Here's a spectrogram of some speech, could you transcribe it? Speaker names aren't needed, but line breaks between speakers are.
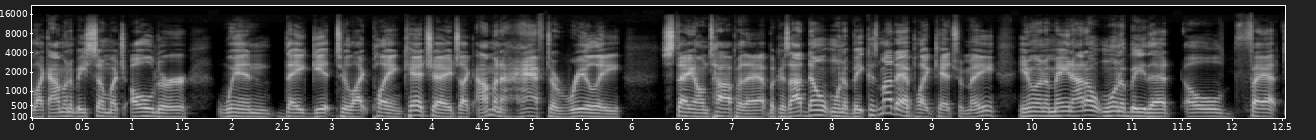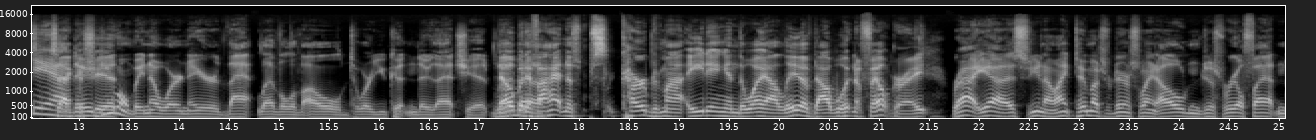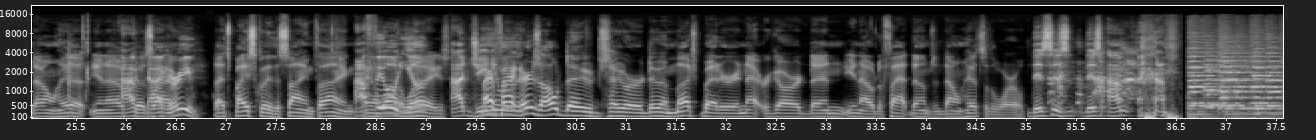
like I'm going to be so much older when they get to like playing catch age. Like I'm going to have to really stay on top of that because I don't want to be because my dad played catch with me. You know what I mean? I don't want to be that old fat
yeah,
sack
dude,
of shit.
You won't be nowhere near that level of old to where you couldn't do that shit.
no, but
uh,
if I hadn't curbed my eating and the way I lived, I wouldn't have felt great.
right, yeah, it's you know ain't too much of a difference between old and just real fat and don't hit. You know,
I,
'cause,
I
like,
agree.
That's basically the same thing.
I
in
feel
a lot of
young.
ways.
I
Matter of
genuinely.
fact, there's old dudes who are doing much better in that regard than you know the fat dumbs and don't hits of the world.
this is this. I'm. I'm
